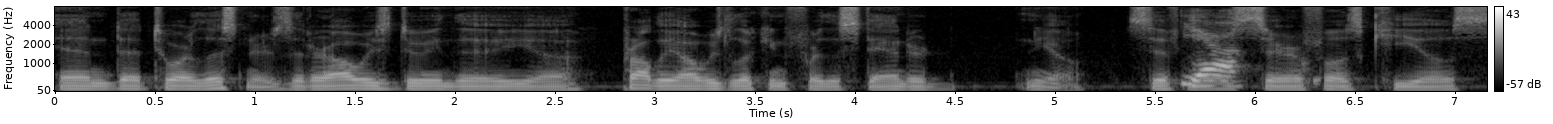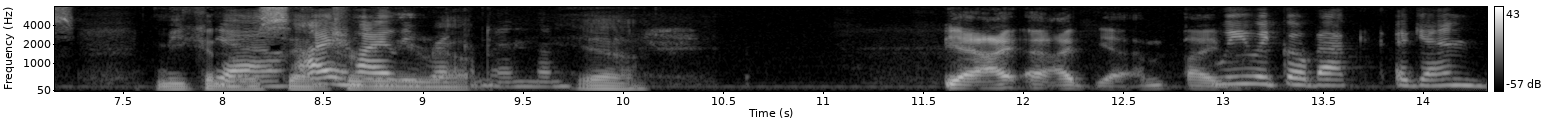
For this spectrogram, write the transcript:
and uh, to our listeners that are always doing the, uh, probably always looking for the standard, you know, Sifnos, Yeah. Serifos, Chios, Mykonos, Yeah, I highly route. recommend them. Yeah. Yeah, I, I, I yeah, I'm- We would go back again,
